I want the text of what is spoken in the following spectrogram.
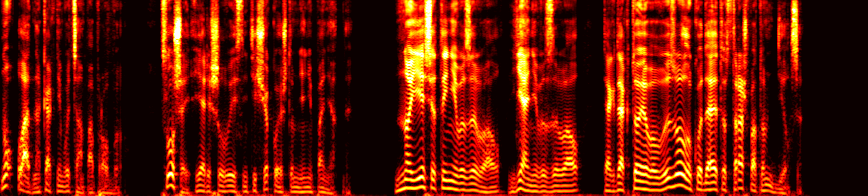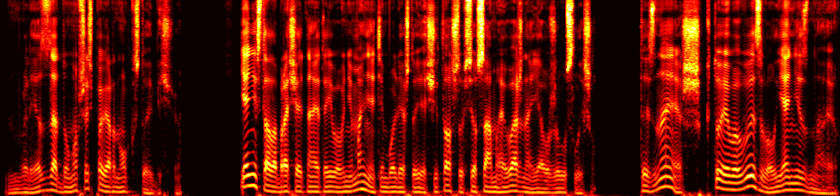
Ну, ладно, как-нибудь сам попробую. Слушай, я решил выяснить еще кое-что мне непонятное. Но если ты не вызывал, я не вызывал, тогда кто его вызвал и куда этот страж потом делся? Блес, задумавшись, повернул к стойбищу. Я не стал обращать на это его внимание, тем более, что я считал, что все самое важное я уже услышал. Ты знаешь, кто его вызвал, я не знаю.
